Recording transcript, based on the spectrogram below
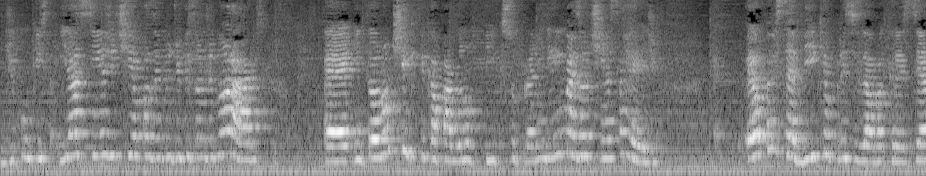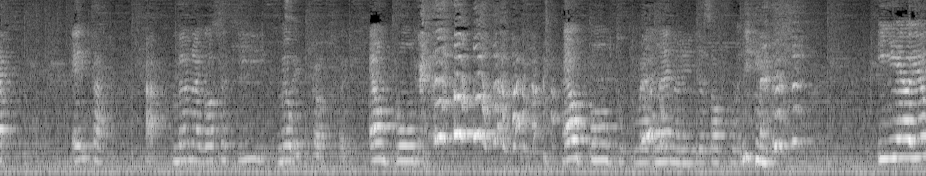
de Conquista. E assim a gente ia fazendo divisão de honorários. É, então eu não tinha que ficar pagando fixo para ninguém, mas eu tinha essa rede. Eu percebi que eu precisava crescer. Eita, meu negócio aqui. Meu... É um ponto. é o ponto, né? Não, gente, é só fone. E eu, eu,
